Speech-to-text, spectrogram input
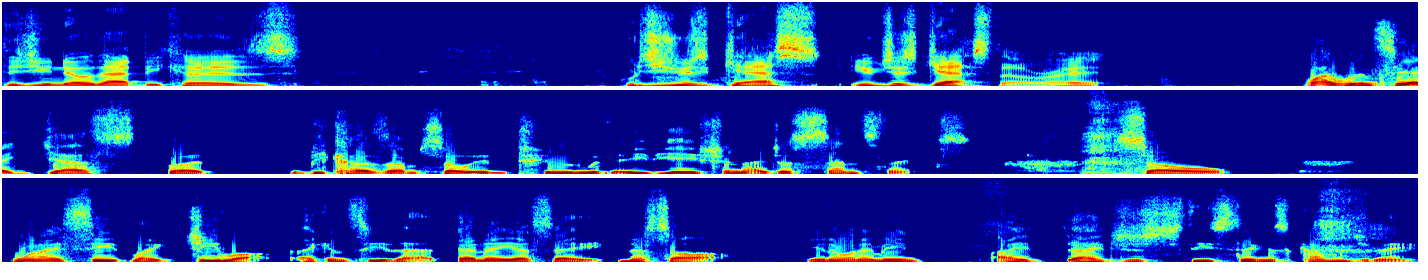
Did you know that because? Would you just guess? You just guessed though, right? Well, I wouldn't say I guessed, but because I'm so in tune with aviation, I just sense things. so when I see like G-Lock, I can see that. NASA, NASA, you know what I mean? I, I just, these things come to me.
